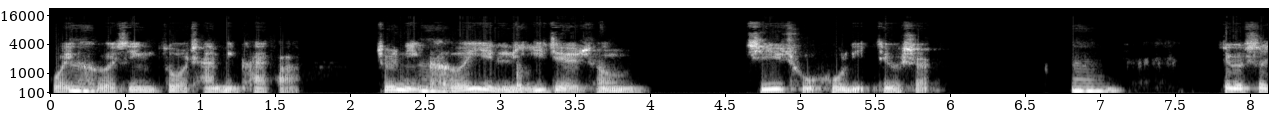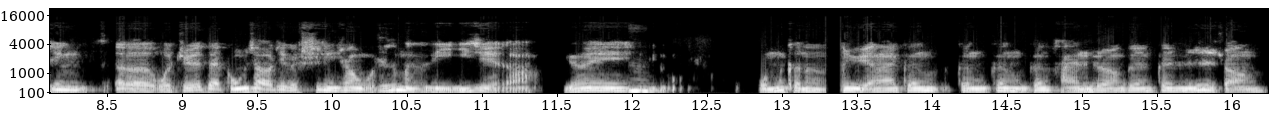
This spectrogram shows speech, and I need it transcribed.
为核心做产品开发，就是你可以理解成基础护理这个事儿。嗯，这个事情，呃，我觉得在功效这个事情上，我是这么理解的啊，因为我们可能原来跟跟跟跟韩妆跟跟日妆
